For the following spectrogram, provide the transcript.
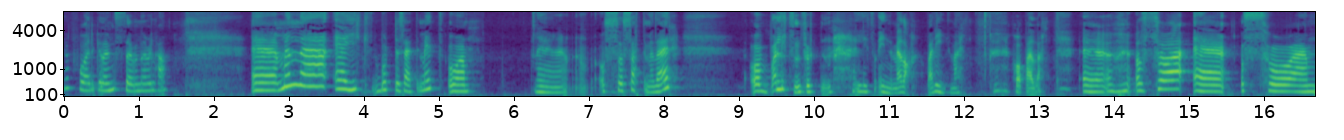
jeg får ikke den søvnen jeg vil ha. Eh, men eh, jeg gikk bort til setet mitt, og, eh, og så satte jeg meg der. Og var litt sånn furten. Litt sånn inni meg, da. Bare inni meg. Håper jeg, da. Eh, og så, eh, så eh,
